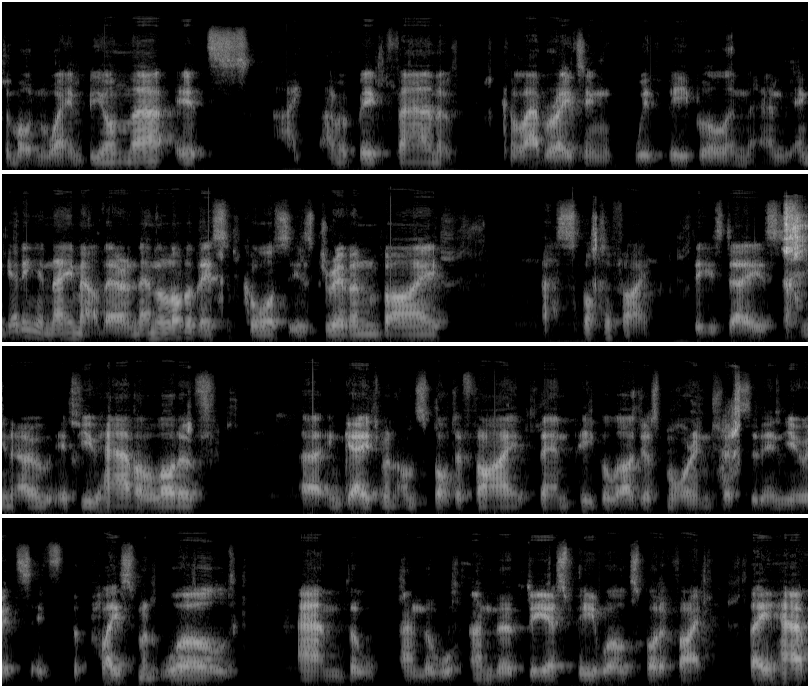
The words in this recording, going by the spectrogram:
the modern way, and beyond that, it's I, I'm a big fan of collaborating with people and, and, and getting your name out there. And then a lot of this, of course, is driven by uh, Spotify these days. You know, if you have a lot of uh, engagement on Spotify, then people are just more interested in you. It's it's the placement world and the and the and the DSP world. Spotify they have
